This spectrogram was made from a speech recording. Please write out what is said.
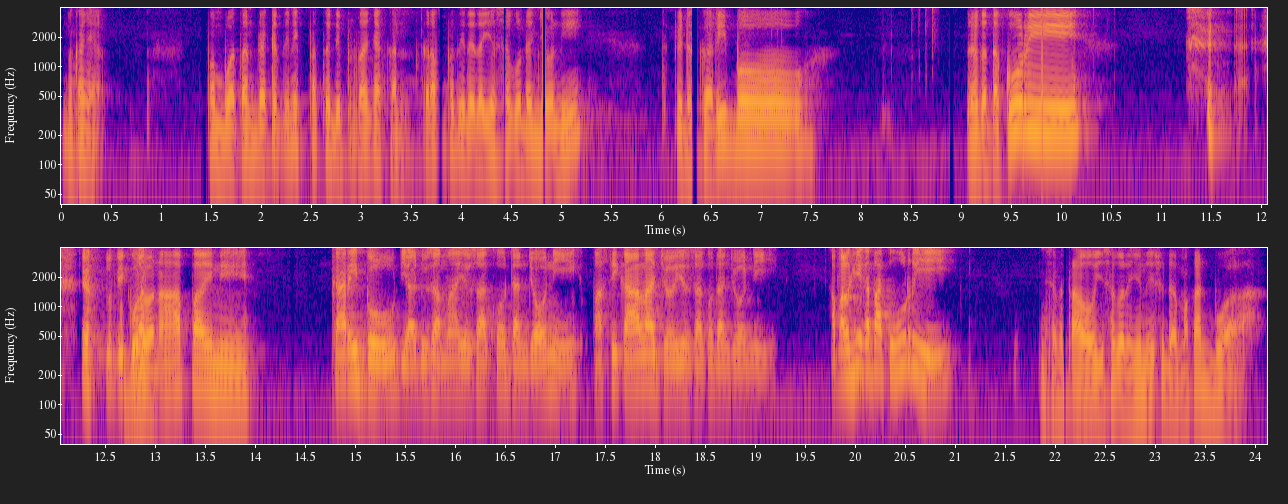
Makanya pembuatan bracket ini patut dipertanyakan. Kenapa tidak ada Yasago dan Yoni? Tapi ada Karibo, ada Katakuri. Ya, lebih kuat Bodohan apa ini? Karibo diadu sama Yosako dan Joni, pasti kalah Joy Yosako dan Joni. Apalagi Katakuri. Siapa tahu Yasago dan Yoni sudah makan buah.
